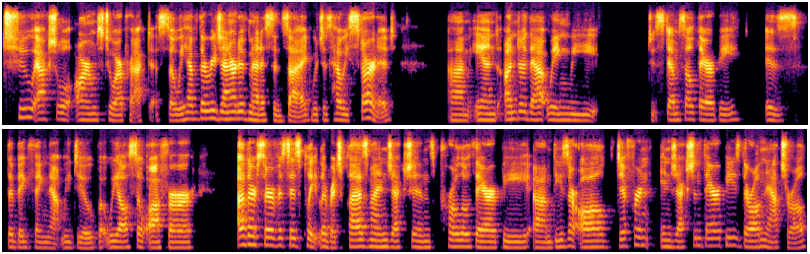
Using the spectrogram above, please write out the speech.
two actual arms to our practice. So, we have the regenerative medicine side, which is how we started. Um, and under that wing, we do stem cell therapy is the big thing that we do, but we also offer other services, platelet rich plasma injections, prolotherapy. Um, these are all different injection therapies. They're all natural.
